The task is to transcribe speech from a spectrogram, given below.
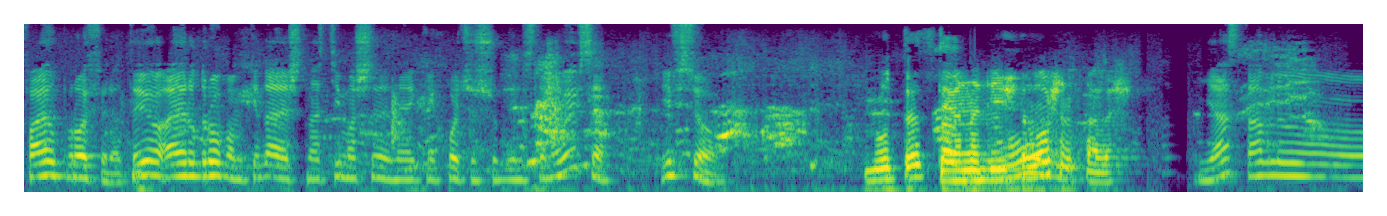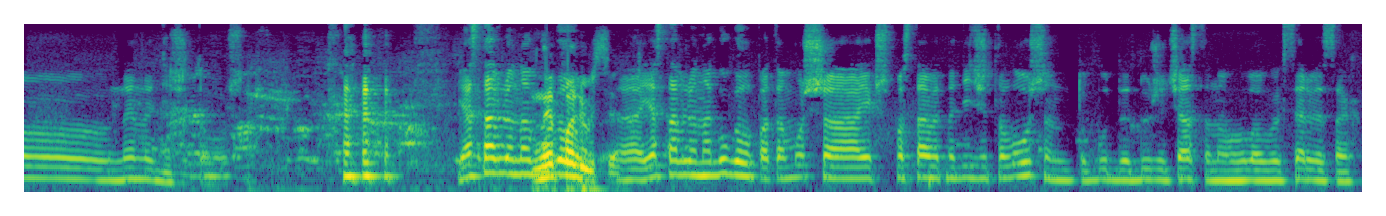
Файл профіля. Ти його AirDrop ом кидаєш на ті машини, на які хочеш, щоб він встановився, і все. Ну, це Ти його на DigitalOcean ставиш? Я ставлю не на DigitalOcean. Я ставлю на Google. Не палюся. е, Я ставлю на Google, тому що якщо поставити на DigitalOcean, то буде дуже часто на гуглових сервісах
